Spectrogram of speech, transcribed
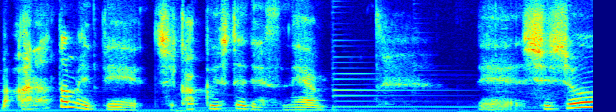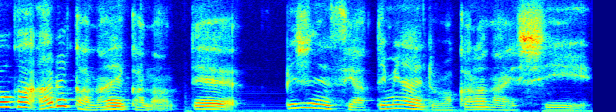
まあ、改めて自覚してですね。で市場があるかないかなんてビジネスやってみないとわからないし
